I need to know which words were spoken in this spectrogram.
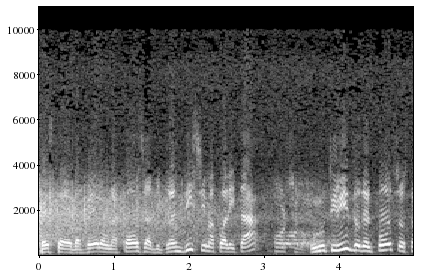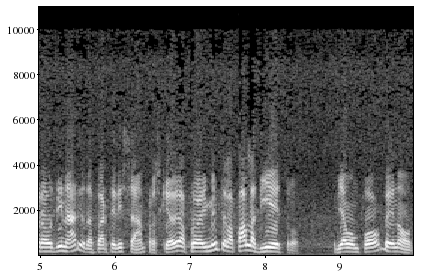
Questa è davvero una cosa di grandissima qualità, un utilizzo del polso straordinario da parte di Sampras che aveva probabilmente la palla dietro. Vediamo un po'? Beh no,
